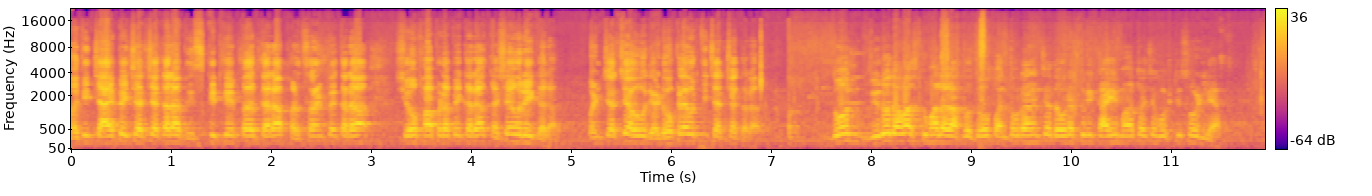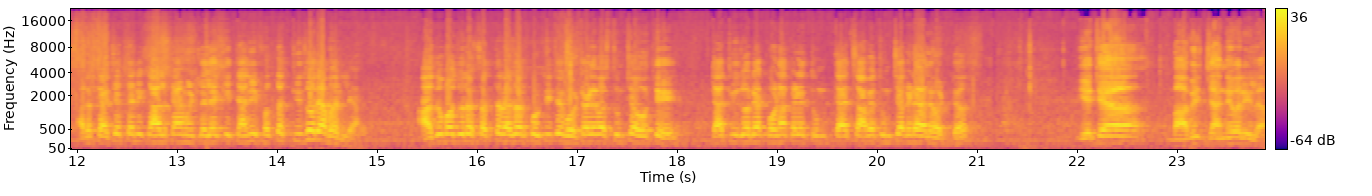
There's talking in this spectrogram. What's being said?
मग ती चाय पे चर्चा करा बिस्किट पे करा फरसाण पे करा शेव फाफडा पे करा कशावरही करा. पण चर्चा होऊ द्या डोकळ्यावरती चर्चा करा. दोन विरोधाभास तुम्हाला दाखवतो. पंतप्रधानांच्या दौऱ्यात तुम्ही काही महत्त्वाच्या गोष्टी सोडल्या. आता त्याच्यात त्यांनी काल काय म्हटलेलं आहे की त्यांनी फक्त तिजोऱ्या भरल्या. आजूबाजूला सत्तर हजार कोटीचे घोटाळेवास तुमच्या होते. त्या तिजोऱ्या कोणाकडे तुम त्या चाव्या तुमच्याकडे आल्या वाटतं? येत्या बावीस जानेवारीला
